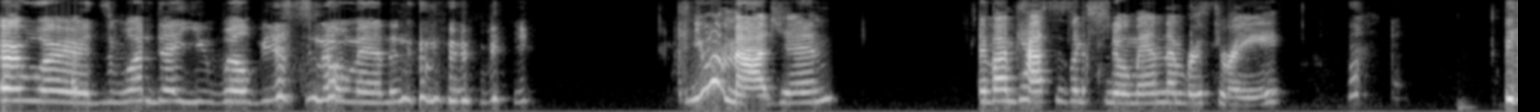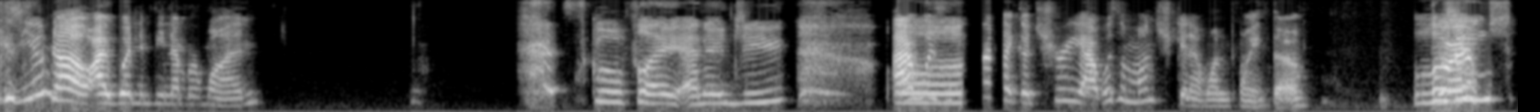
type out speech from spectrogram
your words. One day you will be a snowman in a movie. Can you imagine if I'm cast as like snowman number three? Because you know I wouldn't be number one. School play energy. I was Uh, more like a tree. I was a munchkin at one point though. Lauren should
